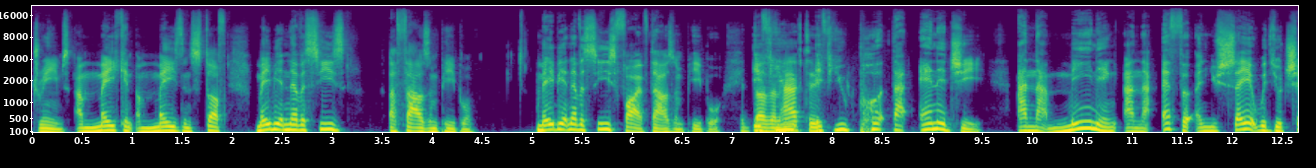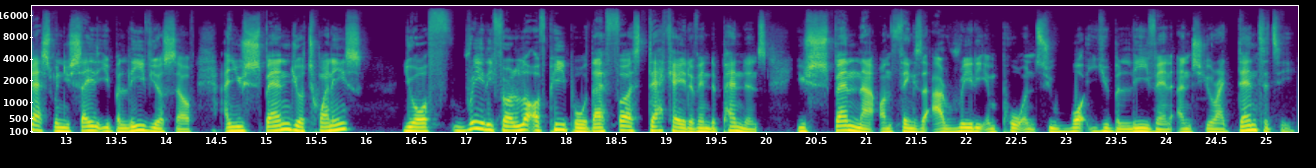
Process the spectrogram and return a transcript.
dreams, and making amazing stuff. Maybe it never sees a thousand people. Maybe it never sees 5,000 people. It doesn't have to. If you put that energy and that meaning and that effort and you say it with your chest when you say that you believe yourself and you spend your 20s, your f- really for a lot of people their first decade of independence you spend that on things that are really important to what you believe in and to your identity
